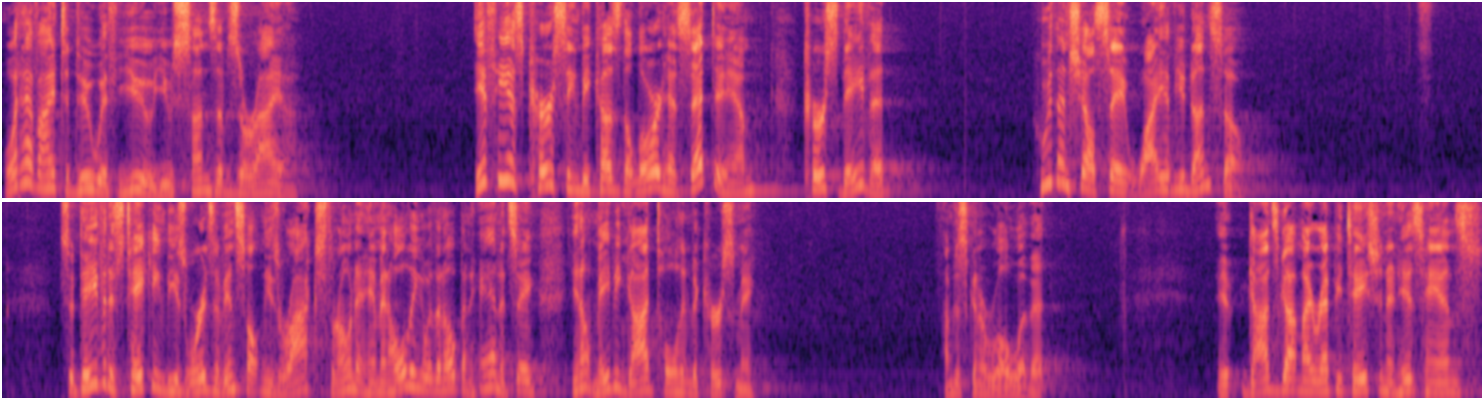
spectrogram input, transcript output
What have I to do with you, you sons of Zeruiah? If he is cursing because the Lord has said to him, Curse David, who then shall say, Why have you done so? So David is taking these words of insult and these rocks thrown at him and holding it with an open hand and saying, You know, maybe God told him to curse me. I'm just going to roll with it. If God's got my reputation in his hands.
